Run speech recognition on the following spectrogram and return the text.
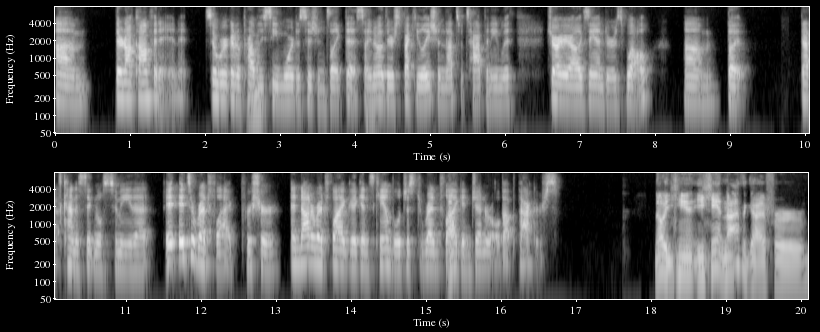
Um, they're not confident in it. So we're going to probably mm-hmm. see more decisions like this. I know there's speculation that's what's happening with Jaire Alexander as well. Um, but that's kind of signals to me that it, it's a red flag for sure. And not a red flag against Campbell, just a red flag no. in general about the Packers. No, you can't you can't knock the guy for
